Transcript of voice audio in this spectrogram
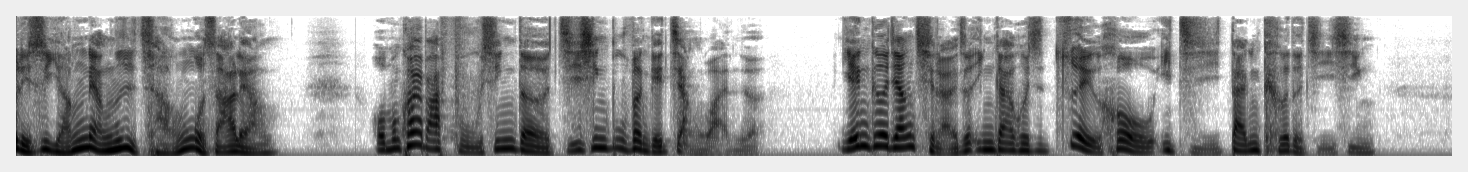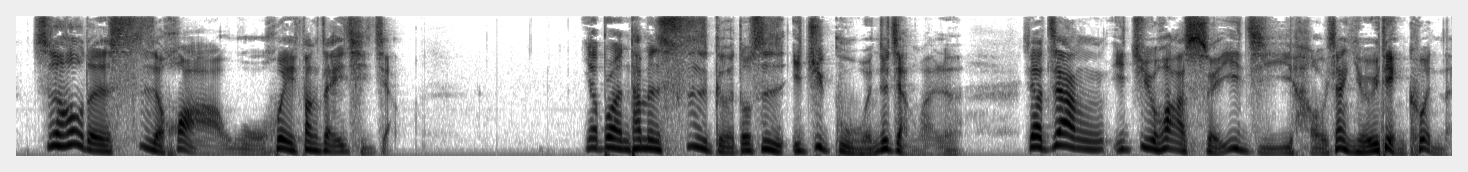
里是杨良日常，我是阿良。我们快把辅星的吉星部分给讲完了。严格讲起来，这应该会是最后一集单颗的吉星。之后的四话我会放在一起讲，要不然他们四个都是一句古文就讲完了。要这样一句话水一集，好像有一点困难。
